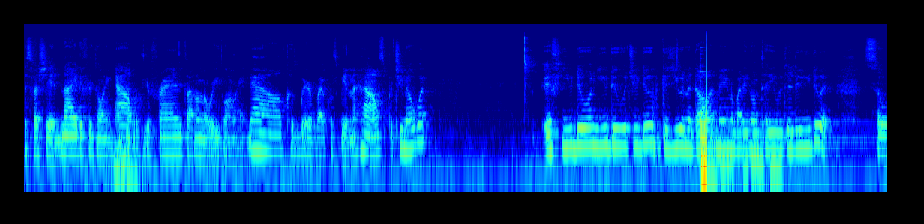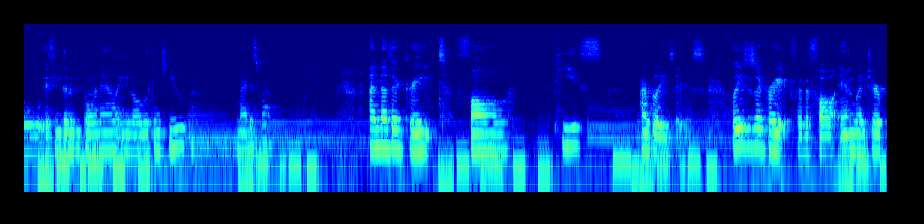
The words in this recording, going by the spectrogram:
especially at night, if you're going out with your friends, I don't know where you're going right now because we're supposed to be in the house, but you know what? if you doing you do what you do because you an adult and ain't nobody gonna tell you what to do you do it so if you're gonna be going out you know looking cute might as well another great fall piece are blazers Blazers are great for the fall and winter,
